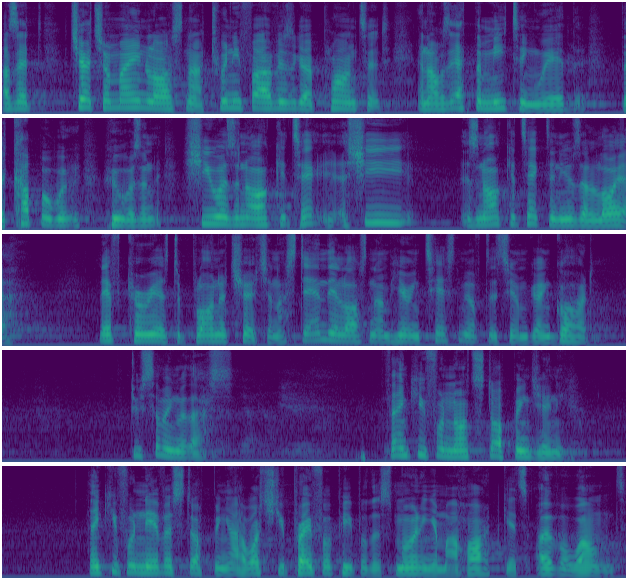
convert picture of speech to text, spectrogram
I was at Church on Main last night, 25 years ago, planted, and I was at the meeting where the, the couple who was an, she was an architect, she is an architect and he was a lawyer, left careers to plant a church. And I stand there last night, I'm hearing testimony of this, I'm going, God, do something with us. Thank you for not stopping, Jenny. Thank you for never stopping. I watched you pray for people this morning, and my heart gets overwhelmed.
